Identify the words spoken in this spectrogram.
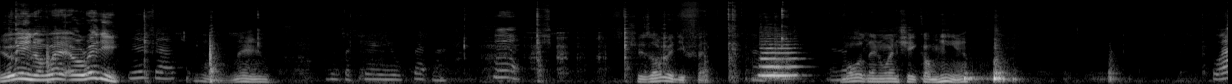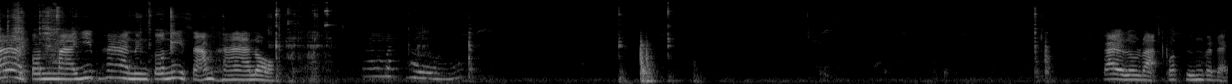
You're in alre- already? นี่จ้ะ Oh man, ดูสเกลยูเฟตนะเฮ้ย she's already fat. เดี๋ยวนะ More than when she come here. ว่าตอนมายี่ห้าหนึ่งตอนนี้สามหาหรอกต้องมาถึงใกล้แล้วละก็ถึงก็ได้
